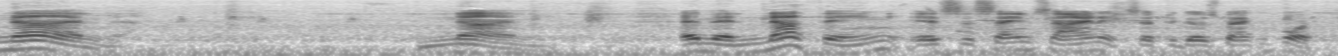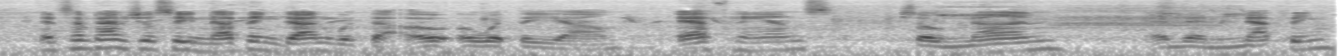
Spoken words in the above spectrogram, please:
None. None. And then nothing is the same sign except it goes back and forth. And sometimes you'll see nothing done with the o, uh, with the um, F hands. So none, and then nothing.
